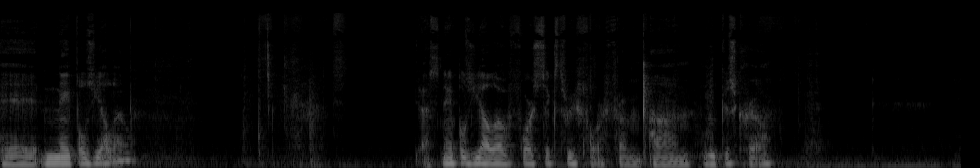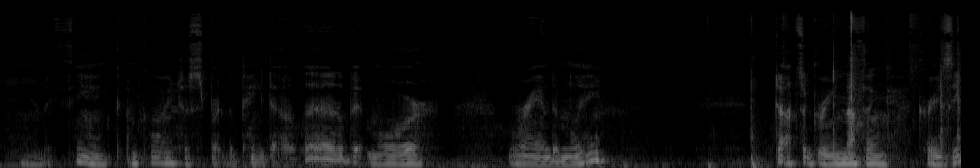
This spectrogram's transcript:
a Naples yellow. Yes, Naples Yellow 4634 from um, Lukas Cryl. And I think I'm going to spread the paint out a little bit more randomly. Dots of green, nothing crazy.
